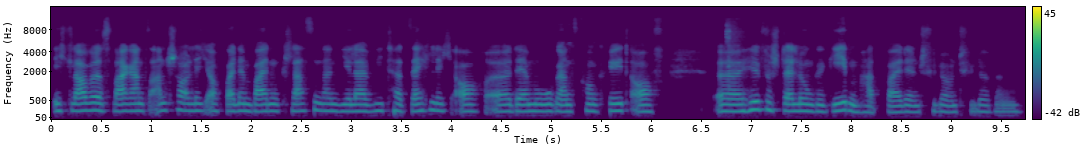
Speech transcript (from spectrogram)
ich glaube, es war ganz anschaulich auch bei den beiden Klassen, Daniela, wie tatsächlich auch äh, der Mo ganz konkret auf äh, Hilfestellung gegeben hat bei den Schüler und Schülerinnen.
